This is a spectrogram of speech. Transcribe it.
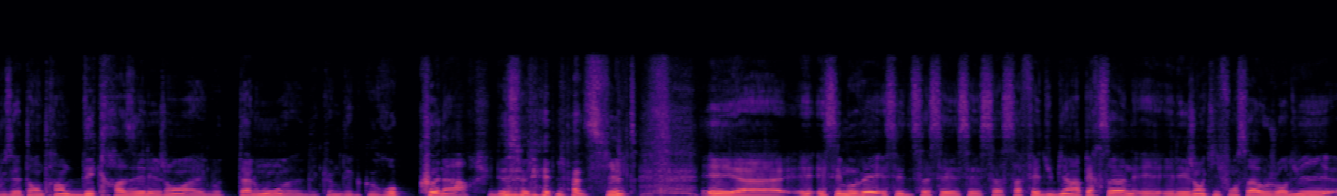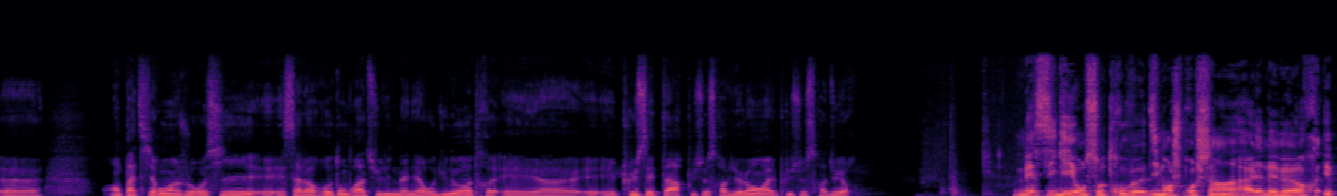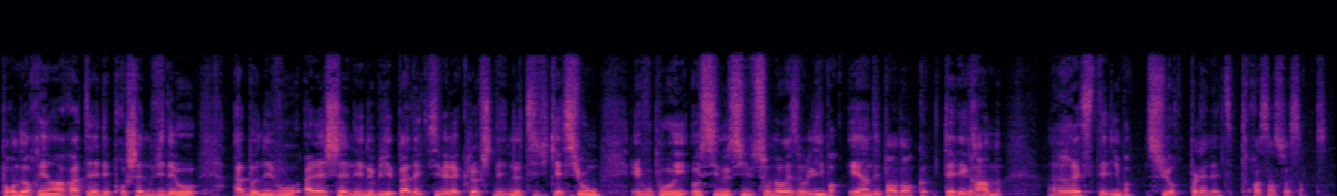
vous êtes en train d'écraser les gens avec votre talon euh, comme des gros connards. Je suis désolé de l'insulte. Et, euh, et, et c'est mauvais. Et ça, ça, ça, fait du bien à personne. Et, les gens qui font ça aujourd'hui euh, en pâtiront un jour aussi. Et, ça leur retombera dessus d'une manière ou d'une autre. Euh, et, plus c'est tard, plus ce sera violent et plus ce sera dur. Merci Guy, on se retrouve dimanche prochain à la même heure et pour ne rien rater des prochaines vidéos, abonnez-vous à la chaîne et n'oubliez pas d'activer la cloche des notifications et vous pouvez aussi nous suivre sur nos réseaux libres et indépendants comme Telegram. Restez libre sur Planète 360.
